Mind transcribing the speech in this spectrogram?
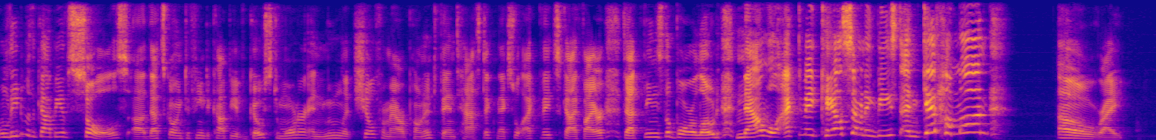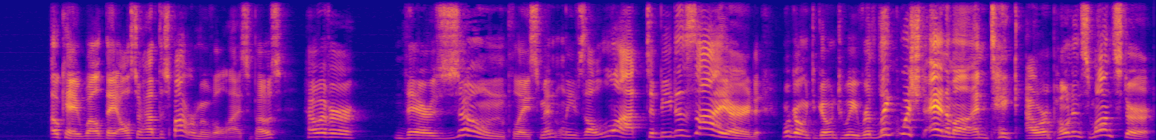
We'll lead with a copy of Souls. Uh, that's going to fiend a copy of Ghost Mourner and Moonlit Chill from our opponent. Fantastic. Next, we'll activate Skyfire. That fiends the Borreload. Now we'll activate Chaos Summoning Beast and get Hamon! Oh, right. Okay, well, they also have the spot removal, I suppose. However, their zone placement leaves a lot to be desired. We're going to go into a relinquished anima and take our opponent's monster.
